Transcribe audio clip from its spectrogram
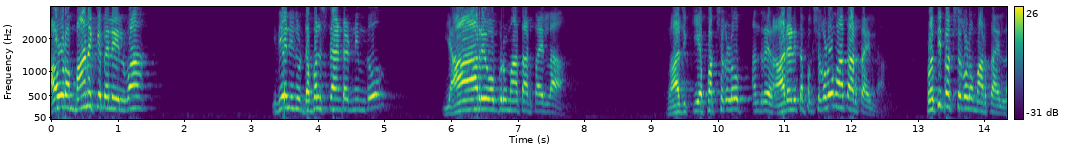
ಅವರ ಮಾನಕ್ಕೆ ಬೆಲೆ ಇಲ್ವಾ? ಇದೇನಿದು ಡಬಲ್ ಸ್ಟ್ಯಾಂಡರ್ಡ್ ನಿಮ್ದು? ಯಾರೇ ಒಬ್ರು ಮಾತಾಡ್ತಾ ಇಲ್ಲ. ರಾಜಕೀಯ ಪಕ್ಷಗಳು ಅಂದ್ರೆ ಆಡಳಿತ ಪಕ್ಷಗಳು ಮಾತಾಡ್ತಾ ಇಲ್ಲ. ಪ್ರತಿಪಕ್ಷಗಳು ಮಾಡ್ತಾ ಇಲ್ಲ.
